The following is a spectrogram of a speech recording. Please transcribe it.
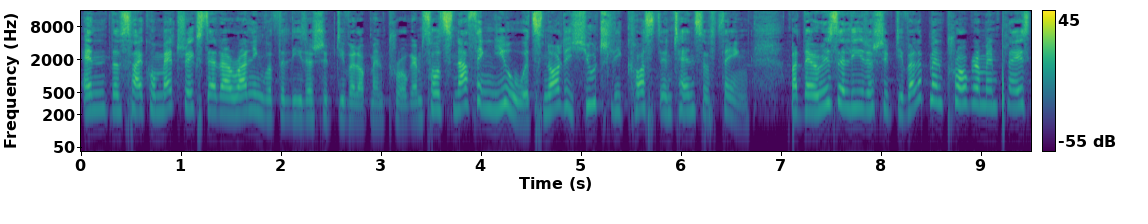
and the psychometrics that are running with the leadership development program. So it's nothing new. It's not a hugely cost intensive thing. But there is a leadership development program in place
